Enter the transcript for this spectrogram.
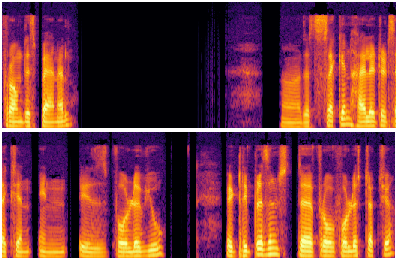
from this panel. Uh, the second highlighted section in is folder view it represents the folder structure.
